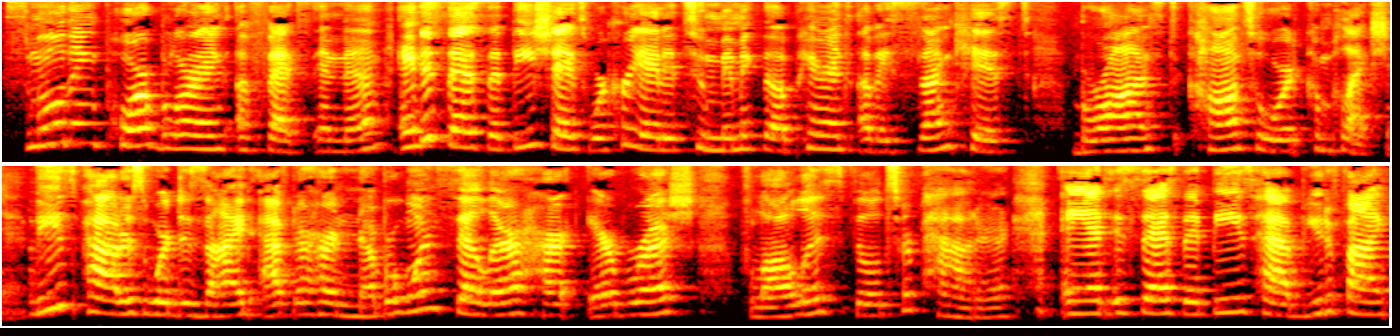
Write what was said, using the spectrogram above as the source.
smoothing, pore blurring effects in them. And it says that these shades were created to mimic the appearance of a sun-kissed bronzed contoured complexion. These powders were designed after her number one seller, her Airbrush Flawless Filter Powder. And it says that these have beautifying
